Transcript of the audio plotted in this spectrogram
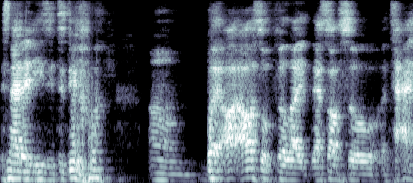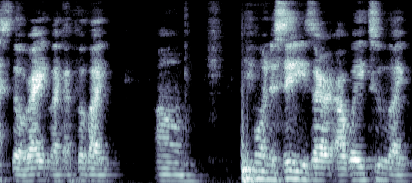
it's not that easy to do. um, but I also feel like that's also a task though, right? Like I feel like um, people in the cities are, are way too like,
